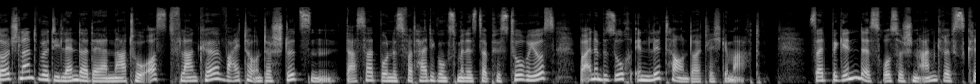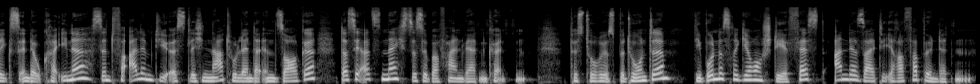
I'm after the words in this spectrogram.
Deutschland wird die Länder der NATO-Ostflanke weiter unterstützen. Das hat Bundesverteidigungsminister Pistorius bei einem Besuch in Litauen deutlich gemacht. Seit Beginn des russischen Angriffskriegs in der Ukraine sind vor allem die östlichen NATO-Länder in Sorge, dass sie als nächstes überfallen werden könnten. Pistorius betonte, die Bundesregierung stehe fest an der Seite ihrer Verbündeten.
